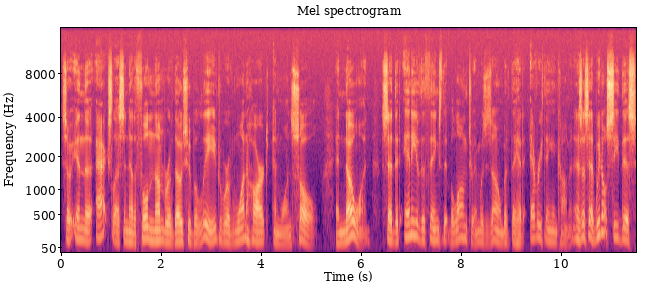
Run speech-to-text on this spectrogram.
So, in the Acts lesson, now the full number of those who believed were of one heart and one soul. And no one said that any of the things that belonged to him was his own, but they had everything in common. And as I said, we don't see this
